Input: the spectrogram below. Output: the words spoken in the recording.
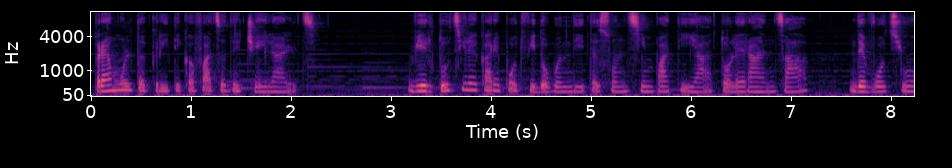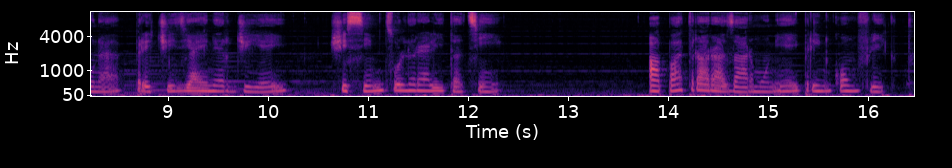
prea multă critică față de ceilalți. Virtuțile care pot fi dobândite sunt simpatia, toleranța, devoțiunea, precizia energiei și simțul realității. A patra rază armoniei prin conflict.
